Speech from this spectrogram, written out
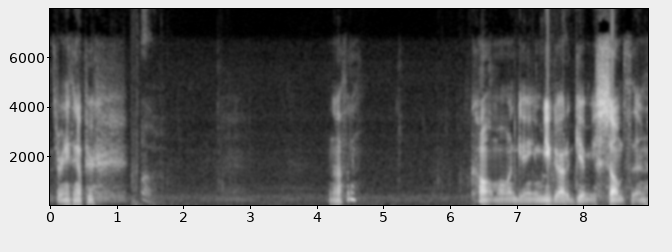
Is there anything up here? Nothing? Come on, game. You gotta give me something.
